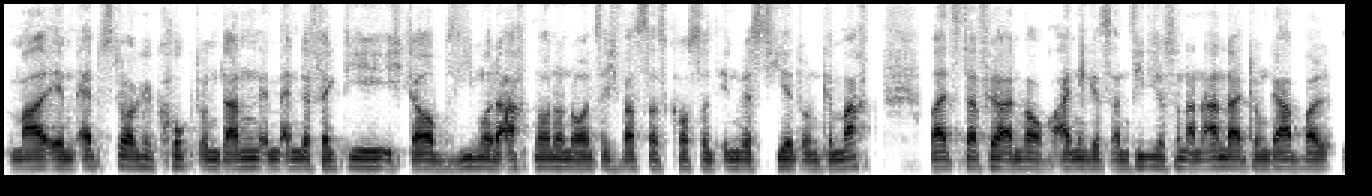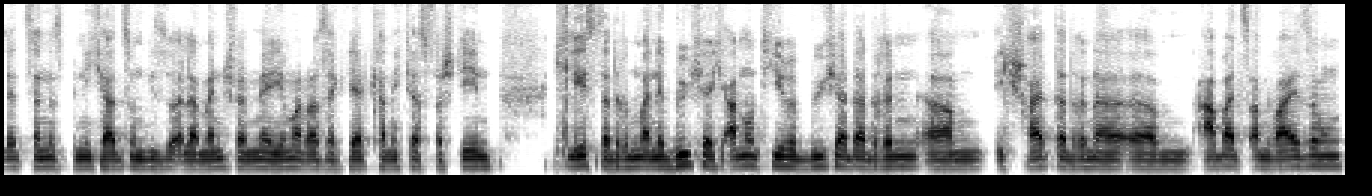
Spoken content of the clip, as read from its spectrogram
mal im App Store geguckt und dann im Endeffekt die, ich glaube, sieben oder acht neunundneunzig, was das kostet, investiert und gemacht, weil es dafür einfach auch einiges an Videos und an Anleitungen gab, weil letztendlich bin ich halt so ein visueller Mensch, wenn mir jemand was erklärt, kann ich das verstehen. Ich lese da drin meine Bücher, ich annotiere Bücher da drin, ähm, ich schreibe da drin ähm, Arbeitsanweisungen,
